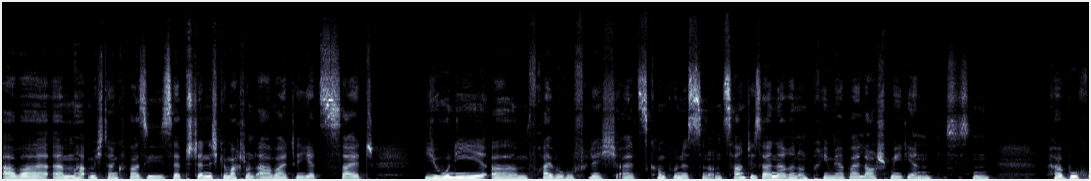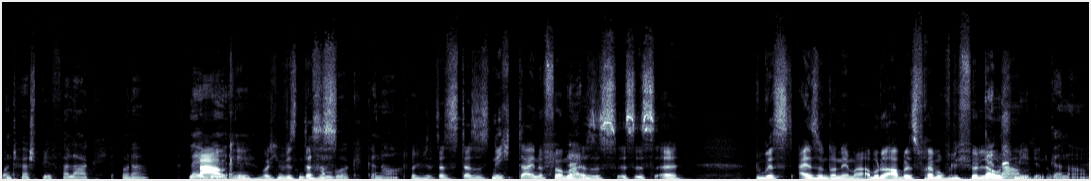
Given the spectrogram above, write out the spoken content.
aber ähm, habe mich dann quasi selbstständig gemacht und arbeite jetzt seit Juni ähm, freiberuflich als Komponistin und Sounddesignerin und primär bei Lausch Medien. Das ist ein Hörbuch- und Hörspielverlag oder Label ah, okay. Wollte ich nur wissen, das ist, Hamburg, genau. das, das ist nicht deine Firma. Nein. Es ist, es ist äh, du bist Einzelunternehmer, aber du arbeitest freiberuflich für Lauschmedien. Genau, genau,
